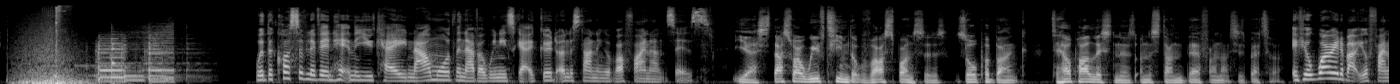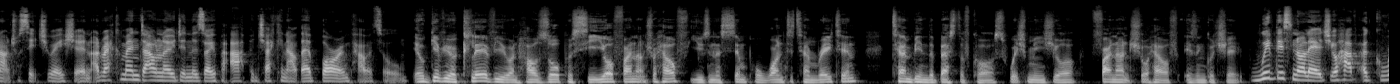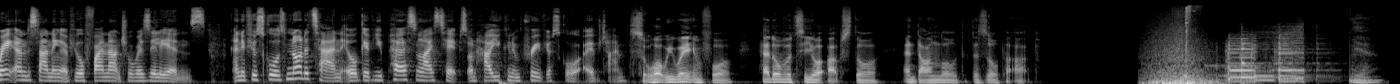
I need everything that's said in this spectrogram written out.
With the cost of living hitting the UK now more than ever, we need to get a good understanding of our finances. Yes, that's why we've teamed up with our sponsors, Zopa Bank, to help our listeners understand their finances better. If you're worried about your financial situation, I'd recommend downloading the Zopa app and checking out their borrowing power tool. It'll give you a clear view on how Zopa see your financial health using a simple 1 to 10 rating, 10 being the best, of course, which means your financial health is in good shape. With this knowledge, you'll have a great understanding of your financial resilience. And if your score's not a 10, it will give you personalized tips on how you can improve your score over time. So, what are we waiting for? Head over to your app store and download the Zopa app.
